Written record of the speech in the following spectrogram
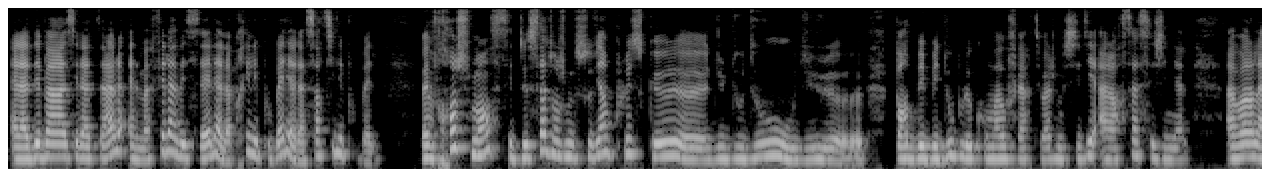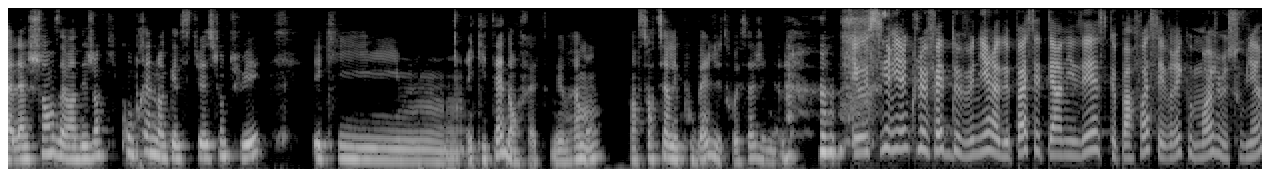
Elle a débarrassé la table, elle m'a fait la vaisselle, elle a pris les poubelles et elle a sorti les poubelles. Ben, franchement, c'est de ça dont je me souviens plus que euh, du doudou ou du euh, porte-bébé double qu'on m'a offert. Tu vois, je me suis dit, alors ça, c'est génial. Avoir la, la chance d'avoir des gens qui comprennent dans quelle situation tu es et qui, et qui t'aident, en fait. Mais vraiment, Enfin, sortir les poubelles, j'ai trouvé ça génial. et aussi rien que le fait de venir et de pas s'éterniser, est-ce que parfois c'est vrai que moi je me souviens,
